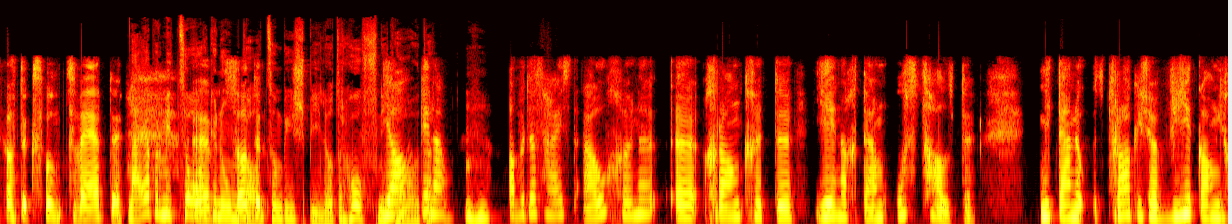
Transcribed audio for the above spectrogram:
oder gesund zu werden. Nein, aber mit Sorgen ähm, umgehen zum Beispiel oder Hoffnung Ja, haben, oder? genau. Mhm. Aber das heißt auch können äh, Krankheiten je nachdem auszuhalten. Mit denen, die Frage ist ja, wie gehe ich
